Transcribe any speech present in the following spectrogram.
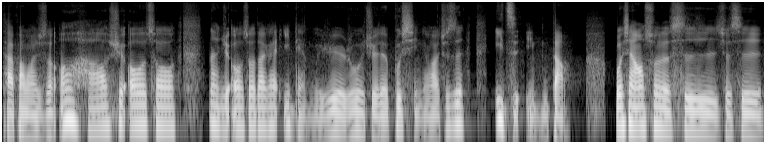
他爸妈就说，哦，好，去欧洲，那你去欧洲大概一两个月，如果觉得不行的话，就是一直引导。我想要说的是，就是。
